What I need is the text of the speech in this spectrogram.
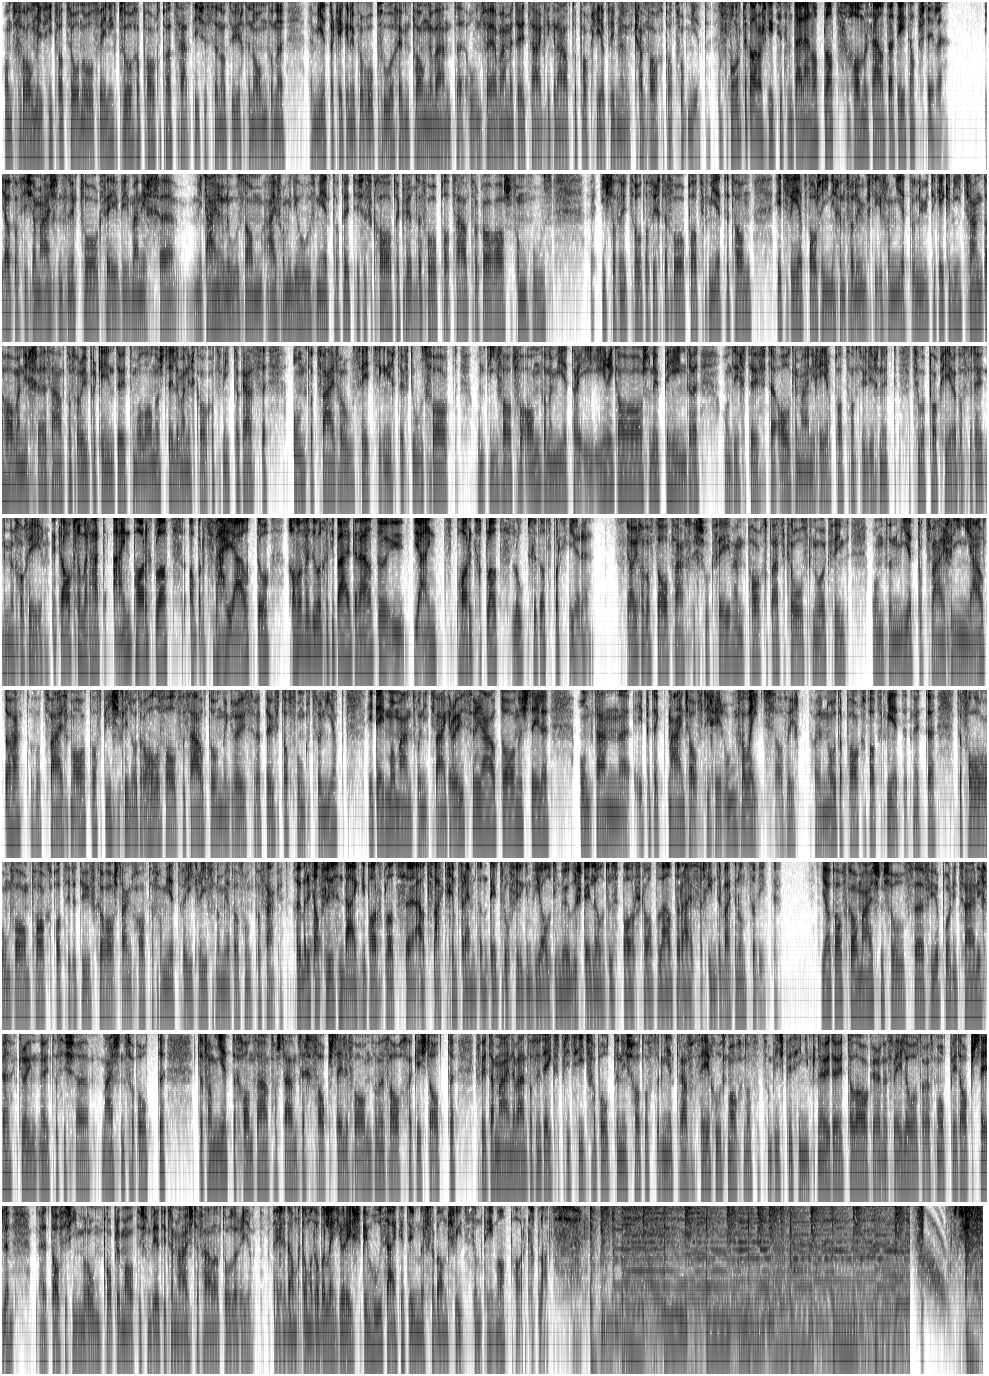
Und vor allem in Situationen, wo es wenig Besucherparkplatz hat, ist es dann natürlich den anderen Mieter gegenüber, die Besuch empfangen wollen, unfair, wenn man dort eigentlich ein Auto parkiert, weil man keinen Parkplatz mieten Vor der Garage gibt es ja zum Teil auch noch Platz. Kann man das Auto auch dort abstellen? Ja, das ist ja meistens nicht vorgesehen, weil wenn ich äh, mit einer Ausnahme Einfamilienhausmieter, dort ist es klar, da gehört mhm. der Vorplatz auch zur Garage vom Haus ist das nicht so, dass ich den Vorplatz gemietet habe. Jetzt wird wahrscheinlich ein vernünftiger Vermieter nichts dagegen einzuwenden haben, wenn ich das Auto vorübergehend dort mal anstelle, wenn ich gehe, gehe zum Mittagessen. Unter zwei Voraussetzungen. Ich darf die Ausfahrt und die Einfahrt von anderen Mietern in ihre Garage nicht behindern und ich darf den allgemeinen Kehrplatz natürlich nicht zuparkieren, dass man dort nicht mehr kehren kann. Jetzt angenommen, man hat einen Parkplatz, aber zwei Autos. Kann man versuchen, die beiden Autos in die eine Parkplatzlücke zu parkieren? Ja, ich habe das tatsächlich schon gesehen, wenn Parkplätze groß genug sind und ein Mieter zwei kleine Autos hat, also zwei Smart als Beispiel, oder allenfalls ein Auto und einen grösseren TÜV, das funktioniert. In dem Moment, wo ich zwei grössere Autos anstelle und dann äh, eben den gemeinschaftlichen Raum verletze, also ich habe nur den Parkplatz gemietet, nicht den, den Vorraum vor dem Parkplatz in der Tiefgarage. Dann kann der Vermieter eingreifen und mir das untersagen. Können wir jetzt abschließend den eigenen Parkplatz äh, auch zweckentfremden und darauf irgendwie alte Möbel stellen oder ein paar Stapel Autoreifen, Kinderwagen und so weiter? Ja, das geht meistens schon aus äh, fürpolizeilichen Gründen nicht. Das ist äh, meistens verboten. Der Vermieter kann selbstverständlich das Abstellen von anderen Sachen gestatten. Ich würde auch meinen, wenn das nicht explizit verboten ist, kann das der Mieter auch von sich aus machen. Also zum Beispiel seine Pneu dort lagern, ein Velo oder ein Moped abstellen. Mhm. Äh, das ist immer unproblematisch und wird in den meisten Fällen toleriert. Besten Dank, Thomas Oberle, Jurist beim Hauseigentümerverband Schweiz zum Thema Parkplatz.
